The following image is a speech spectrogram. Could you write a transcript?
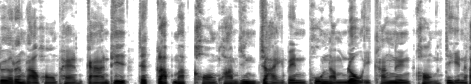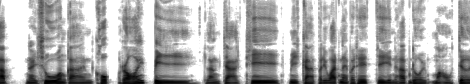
ด้วยเรื่องราวของแผนการที่จะกลับมาครองความยิ่งใหญ่เป็นผู้นำโลกอีกครั้งหนึ่งของจีนนะครับ ในช่วงการครบร้อยปี หลังจากที่มีการปฏิวัติในประเทศจีนนะครับ โดยเหมาเจ๋อ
